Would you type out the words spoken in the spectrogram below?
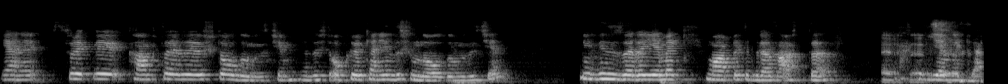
Yani sürekli kampta ya da yarışta olduğumuz için ya da işte okuyorken il dışında olduğumuz için bildiğiniz üzere yemek muhabbeti biraz arttı. Evet, evet. Yemekler,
